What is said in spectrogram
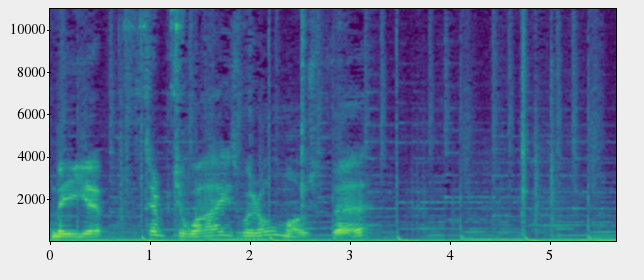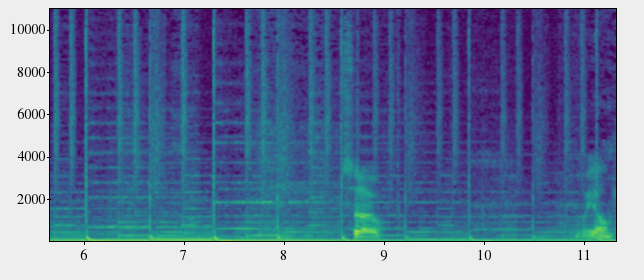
The uh, temperature wise, we're almost there. So, we on?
